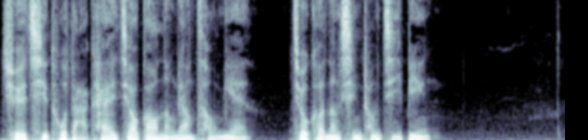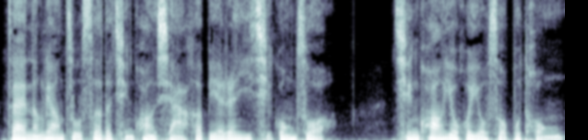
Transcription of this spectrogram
却企图打开较高能量层面，就可能形成疾病。在能量阻塞的情况下和别人一起工作，情况又会有所不同。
